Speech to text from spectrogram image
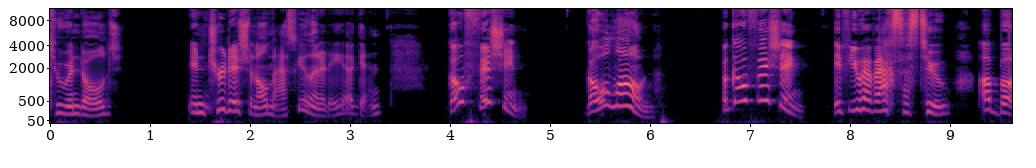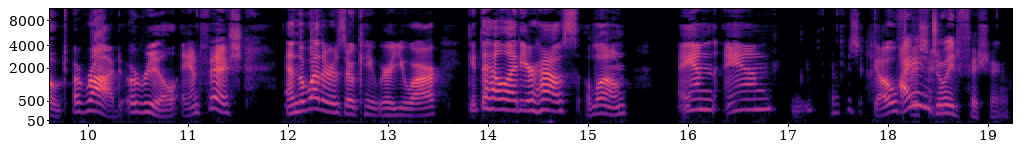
to indulge in traditional masculinity again. Go fishing. Go alone. But go fishing if you have access to a boat, a rod, a reel, and fish, and the weather is okay where you are. Get the hell out of your house alone and and go fishing. I enjoyed fishing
